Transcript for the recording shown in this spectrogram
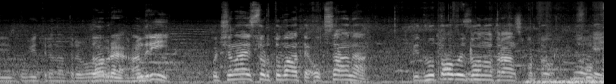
і повітряна тривога. Добре. Андрій, починай сортувати. Оксана, підготовуй зону транспорту. Окей.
